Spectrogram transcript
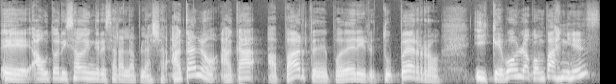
eh, autorizado a ingresar a la playa. Acá no, acá aparte de poder ir tu perro y que vos lo acompañes,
